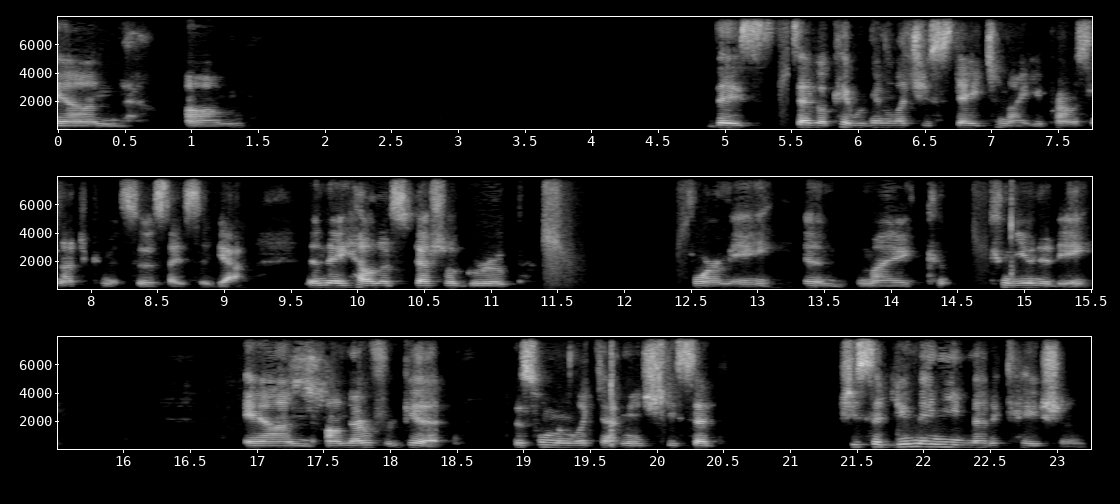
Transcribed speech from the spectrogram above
and um, they said, "Okay, we're going to let you stay tonight. You promise not to commit suicide." I said, "Yeah." Then they held a special group for me in my co- community and I'll never forget, this woman looked at me and she said, she said, you may need medication.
